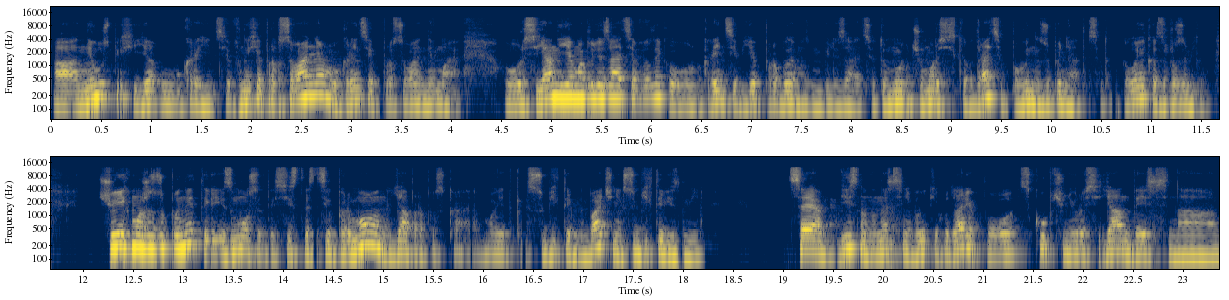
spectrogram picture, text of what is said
а неуспіхи є у українців. В них є просування, у українців просувань немає. У росіян є мобілізація велика, у українців є проблема з мобілізацією. Тому чому Російська Федерація повинна зупинятися? Тобто логіка зрозуміла. Що їх може зупинити і змусити сісти з ціл перемовин, я припускаю. Моє таке суб'єктивне бачення, суб'єктивізм мій. Це дійсно нанесення великих ударів по скупченню росіян десь на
